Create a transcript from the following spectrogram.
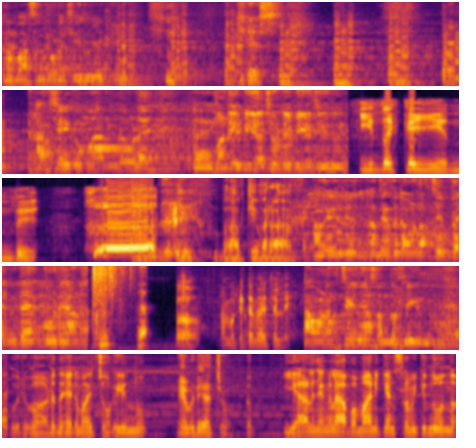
പ്രഭാസിന്റെ കൂടെ ചെയ്തു അക്ഷയ് കുമാറിന്റെ കൂടെ ഇതൊക്കെ എന്ത്? ബാക്കി പറ. അത് കഴിഞ്ഞ് അദ്ദേഹത്തിന്റെ വളർച്ച ഇപ്പൊ എന്റെ കൂടെയാണ്. ഓ നമുക്കിട്ടെന്ന് വെച്ചല്ലേ? ആ വളർച്ചയിൽ ഞാൻ സന്തോഷിക്കുന്നു. ഒരുപാട് നേരമായി ചൊറിയുന്നു. എവിടെയാച്ചോ ഇയാൾ ഞങ്ങളെ അപമാനിക്കാൻ ശ്രമിക്കുന്നുവെന്ന്.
